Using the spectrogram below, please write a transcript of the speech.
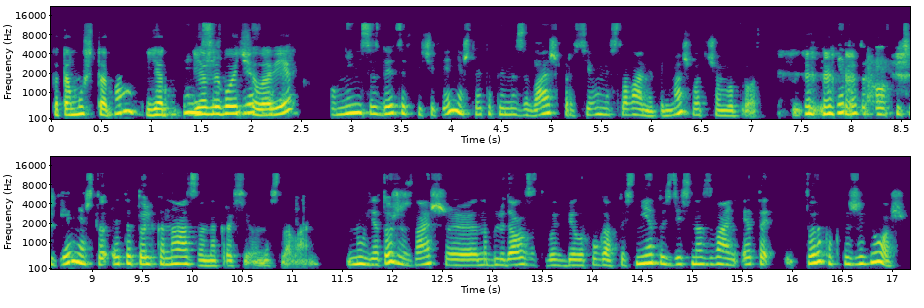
Потому что а, я, я живой человек. У меня не создается впечатление, что это ты называешь красивыми словами. Понимаешь, вот в чем вопрос. Нет такого впечатления, что это только названо красивыми словами. Ну, я тоже, знаешь, э, наблюдала за тобой в белых лугах. То есть нету здесь названий. Это то, как ты живешь.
